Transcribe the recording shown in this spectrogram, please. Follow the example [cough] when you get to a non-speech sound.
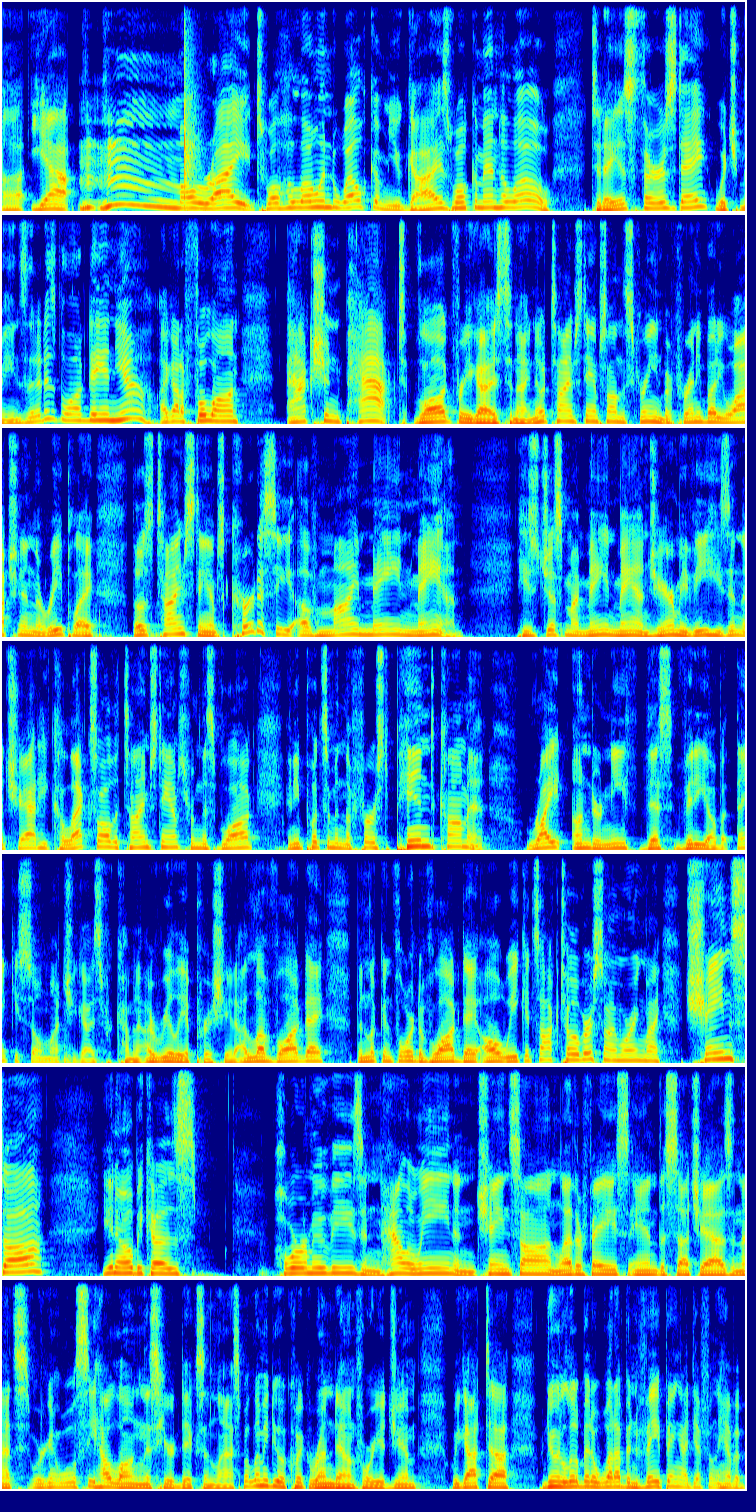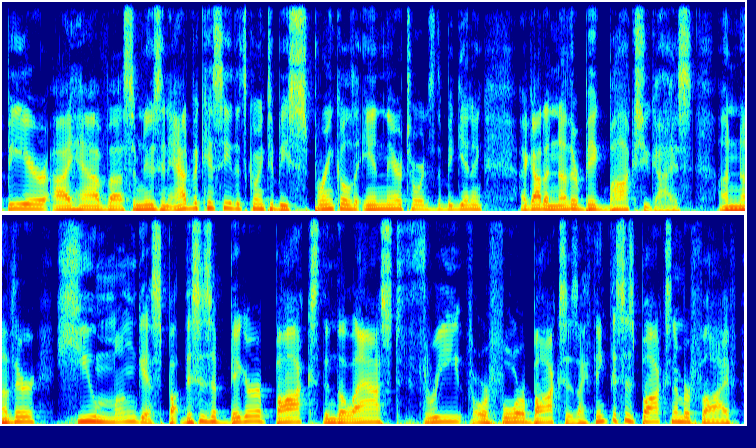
Uh, yeah. [clears throat] All right. Well, hello and welcome, you guys. Welcome and hello. Today is Thursday, which means that it is vlog day. And yeah, I got a full on action packed vlog for you guys tonight. No timestamps on the screen, but for anybody watching in the replay, those timestamps, courtesy of my main man. He's just my main man, Jeremy V. He's in the chat. He collects all the timestamps from this vlog and he puts them in the first pinned comment right underneath this video. But thank you so much, you guys, for coming. I really appreciate it. I love Vlog Day. Been looking forward to Vlog Day all week. It's October, so I'm wearing my chainsaw, you know, because horror movies and Halloween and Chainsaw and Leatherface and the such as and that's we're gonna we'll see how long this here Dixon lasts. But let me do a quick rundown for you, Jim. We got uh, we're doing a little bit of what I've been vaping. I definitely have a beer. I have uh, some news and advocacy that's going to be sprinkled in there towards the beginning. I got another big box, you guys. Another humongous. Bo- this is a bigger box than the last three or four boxes. I think this is box number five.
